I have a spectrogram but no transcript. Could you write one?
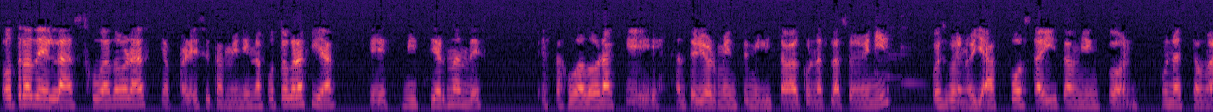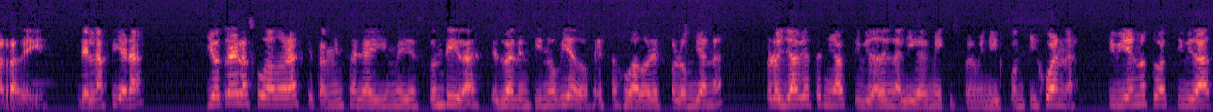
Otra de las jugadoras que aparece también en la fotografía es Mitzi Hernández, esta jugadora que anteriormente militaba con Atlas Femenil, pues bueno, ya posa ahí también con una chamarra de, de la Fiera. Y otra de las jugadoras que también sale ahí media escondida es Valentino Oviedo. Esta jugadora es colombiana, pero ya había tenido actividad en la Liga MX Femenil con Tijuana. Si bien no tuvo actividad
